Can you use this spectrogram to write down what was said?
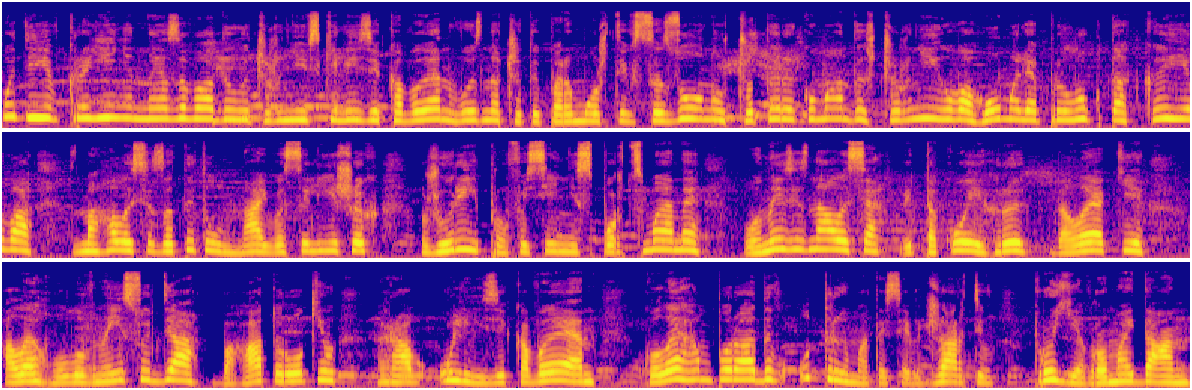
Події в країні не завадили Чернігівській лізі КВН визначити переможців сезону. Чотири команди з Чернігова, Гомеля, Прилук та Києва змагалися за титул найвеселіших. Журі – професійні спортсмени. Вони зізналися, від такої гри далекі. Але головний суддя багато років грав у лізі КВН. Колегам порадив утриматися від жартів про Євромайдан.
